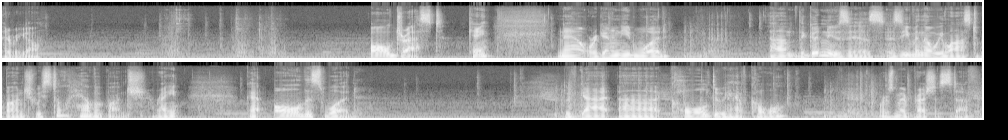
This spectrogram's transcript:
there we go. All dressed, okay? Now we're going to need wood. Um, the good news is, is even though we lost a bunch, we still have a bunch, right? We've got all this wood. We've got uh, coal. Do we have coal? Where's my precious stuff?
